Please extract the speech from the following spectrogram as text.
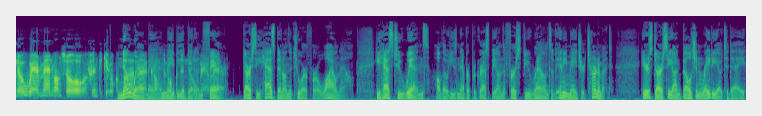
nowhere man, want zo vind ik hier ook Nowhere man may be a bit unfair. Darcy has been on the tour for a while now. He has two wins, although he's never progressed beyond the first few rounds of any major tournament. Here's Darcy on Belgian radio today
